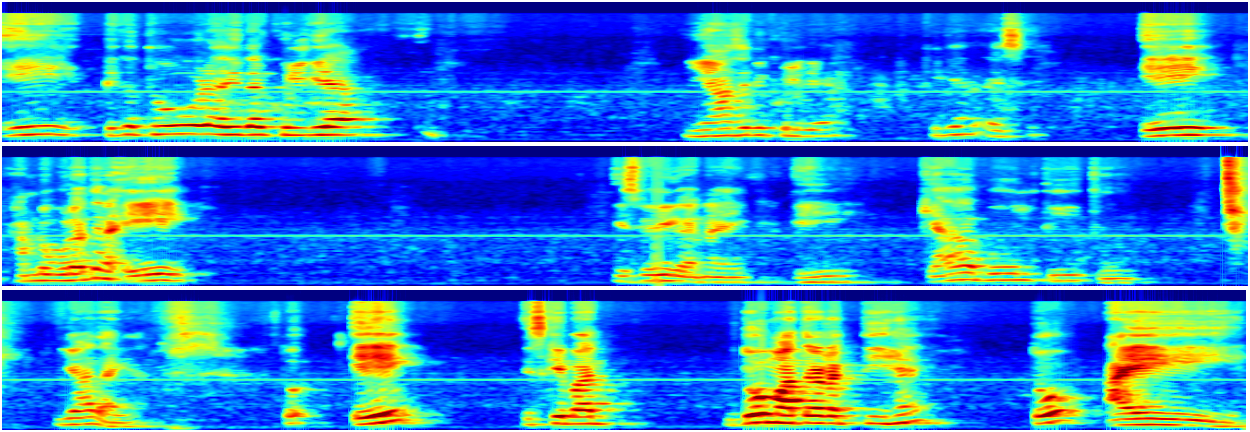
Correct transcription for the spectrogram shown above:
ए, देखो थोड़ा इधर खुल गया। यहाँ से भी खुल गया, ठीक है? ऐसे। ए, हम लोग बोला था ना ए। इस पे भी गाना है ए। क्या बोलती तू? याद आ गया। तो ए इसके बाद दो मात्रा लगती है तो आए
